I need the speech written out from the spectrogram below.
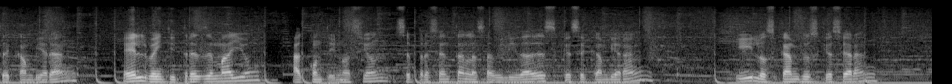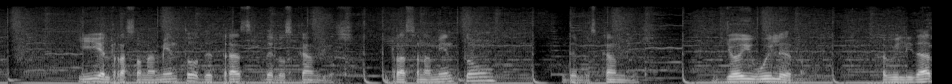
se cambiarán el 23 de mayo, a continuación se presentan las habilidades que se cambiarán y los cambios que se harán y el razonamiento detrás de los cambios. Razonamiento de los cambios. Joy Wheeler, habilidad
